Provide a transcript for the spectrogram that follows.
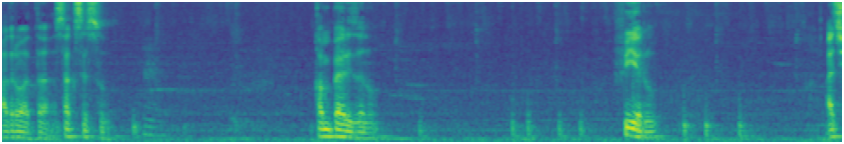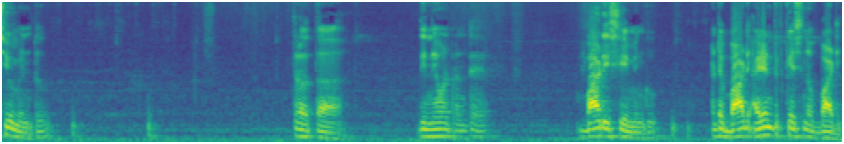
ఆ తర్వాత సక్సెస్ కంపారిజను ఫియరు అచీవ్మెంటు తర్వాత దీన్ని ఏమంటారంటే బాడీ షేమింగు అంటే body identification of body.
